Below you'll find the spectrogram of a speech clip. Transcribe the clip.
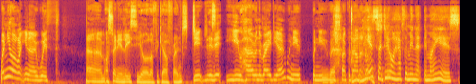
When you're, you know, with um, Australian Lisa, your lovely girlfriend, do you, is it you, her, and the radio when you when you uh, snuggle down at night? Yes, I do. I have them in in my ears.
